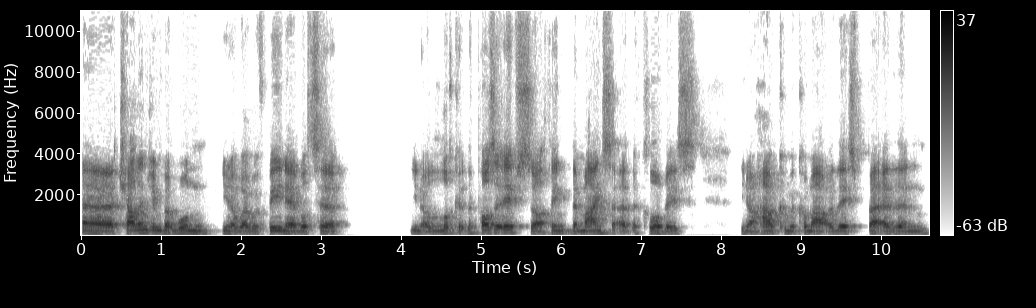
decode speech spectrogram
uh, challenging, but one you know where we've been able to, you know, look at the positives. So I think the mindset at the club is, you know, how can we come out of this better than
